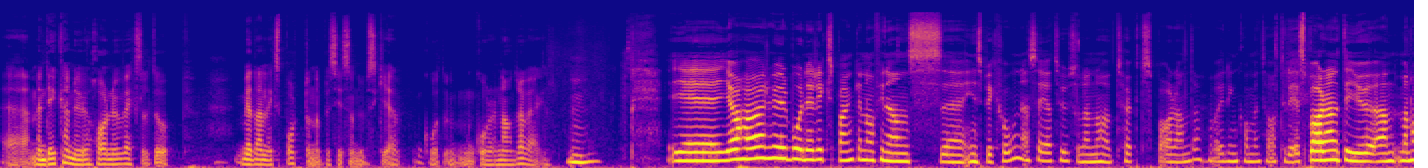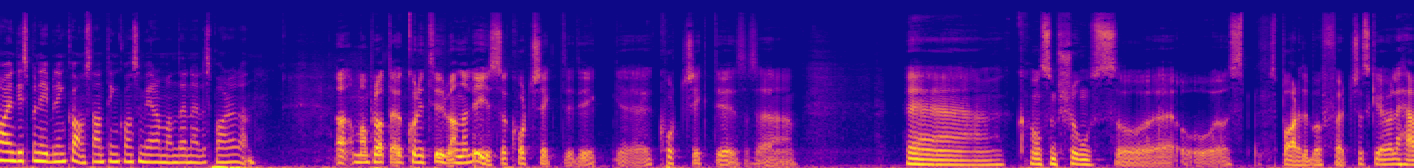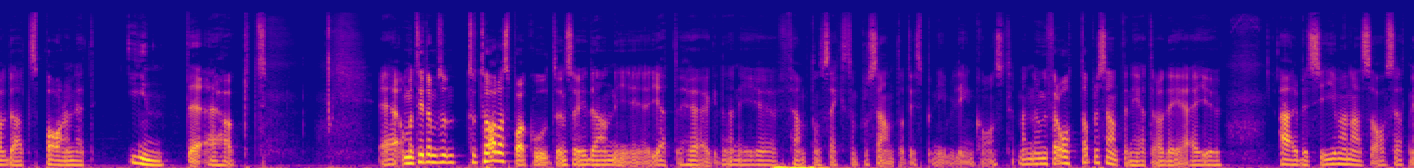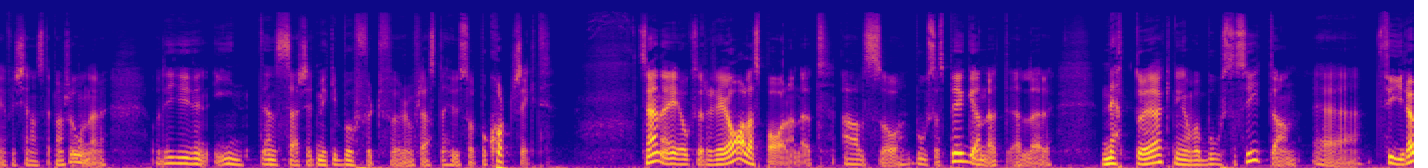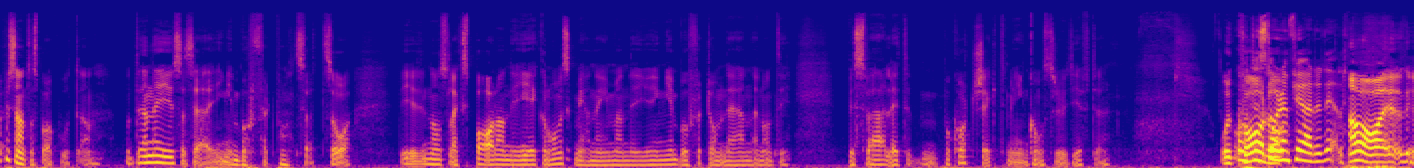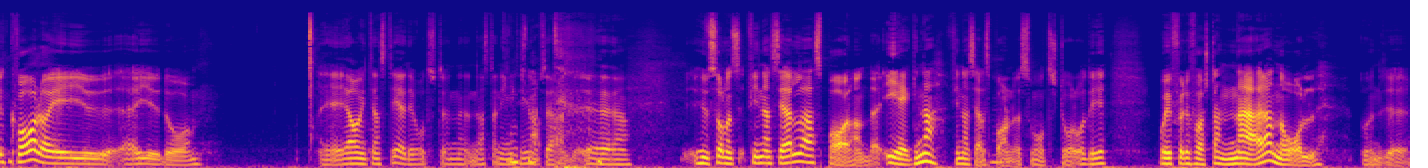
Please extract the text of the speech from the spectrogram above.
Eh, men det kan nu, har nu växlat upp Medan exporten, precis som du beskrev, går, går den andra vägen. Mm. Eh, jag hör hur både Riksbanken och Finansinspektionen säger att hushållen har ett högt sparande. Vad är din kommentar till det? Sparandet är ju, man har en disponibel inkomst, antingen konsumerar man den eller sparar den. Om man pratar konjunkturanalys och kortsiktig, eh, kortsiktig så säga, eh, konsumtions och, och sparade buffert så skulle jag vilja hävda att sparandet inte är högt. Eh, om man tittar på den totala sparkvoten så är den jättehög. Den är ju 15-16% av disponibel inkomst. Men ungefär 8 procentenheter av det är ju arbetsgivarnas avsättningar för tjänstepensioner. Och det är ju inte en särskilt mycket buffert för de flesta hushåll på kort sikt. Sen är det också det reala sparandet, alltså bostadsbyggandet eller nettoökningen av bostadsytan, eh, 4% av sparkvoten. Och den är ju så att säga ingen buffert på något sätt. Så det är någon slags sparande i ekonomisk mening men det är ju ingen buffert om det händer något besvärligt på kort sikt med inkomster och utgifter. Och kvar Återstår då, en fjärdedel? Ja, kvar då är ju, är ju då eh, Ja, inte ens det. Det återstår nästan ingenting. Eh, hushållens finansiella sparande, egna finansiella sparande som återstår. Och det var ju för det första nära noll under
